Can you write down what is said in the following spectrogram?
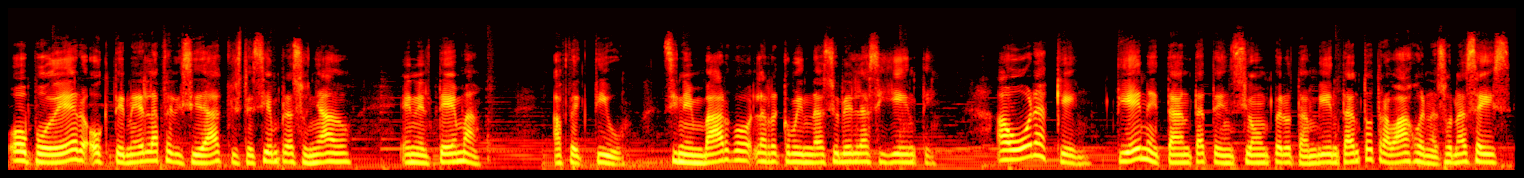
o poder obtener la felicidad que usted siempre ha soñado en el tema afectivo. Sin embargo, la recomendación es la siguiente. Ahora que tiene tanta tensión, pero también tanto trabajo en la zona 6,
